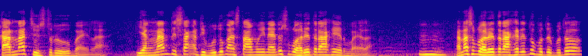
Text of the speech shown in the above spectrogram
karena justru Mbak Ella yang nanti sangat dibutuhkan stamina itu 10 hari terakhir Mbak Ella Mhm. karena 10 hari terakhir itu betul-betul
